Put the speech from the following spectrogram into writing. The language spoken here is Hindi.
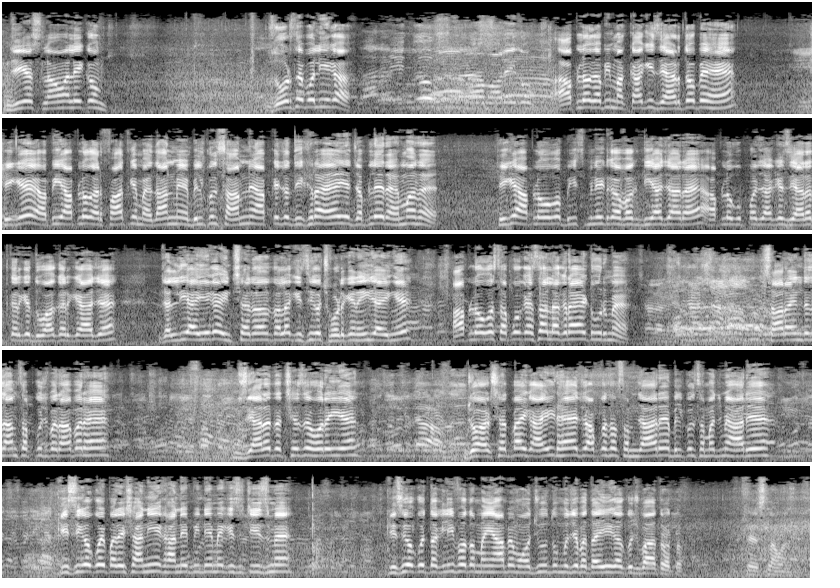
जी अस्सलाम वालेकुम। ज़ोर से बोलिएगा। आप लोग अभी मक्का की ज़्यारतों पे हैं ठीक है? अभी आप लोग अरफात के मैदान में हैं। बिल्कुल सामने आपके जो दिख रहा है ये जबल रहमन है ठीक है? आप लोगों को 20 मिनट का वक्त दिया जा रहा है। आप लोग ऊपर जाके ज़्यारत करके दुआ करके आ जाए। जल्दी आइएगा इन ताला किसी को छोड़ के नहीं जाएँगे। आप लोगों को सबको कैसा लग रहा है टूर में? सारा इंतज़ाम सब कुछ बराबर है। ज़्यारत अच्छे से हो रही है। जो अरशद भाई गाइड है, जो आपको सब समझा रहे हैं, बिल्कुल समझ में आ रहे हैं। किसी को कोई परेशानी है खाने पीने में, किसी चीज़ में? किसी को कोई तकलीफ़ हो तो मैं यहाँ पे मौजूद हूँ, मुझे बताइएगा, कुछ बात हो तो। अस्सलाम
